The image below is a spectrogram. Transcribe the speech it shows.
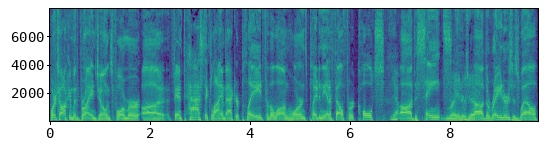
We're talking with Brian Jones, former uh, fantastic linebacker, played for the Longhorns, played in the NFL for Colts, Yep. uh, the Saints, Raiders, yeah. uh, the Raiders as well.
